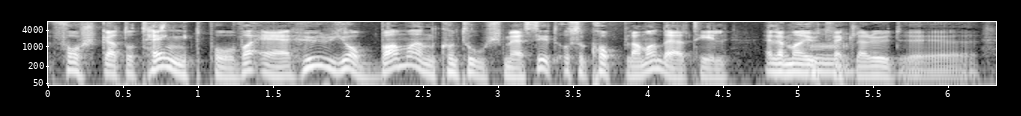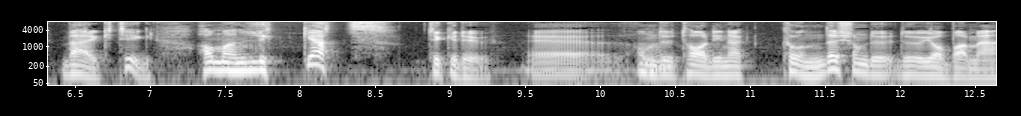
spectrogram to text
forskat och tänkt på vad är, hur jobbar man kontorsmässigt och så kopplar man det till, eller man mm. utvecklar ut, eh, verktyg. Har man lyckats, tycker du? Eh, om mm. du tar dina kunder som du, du jobbar med,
